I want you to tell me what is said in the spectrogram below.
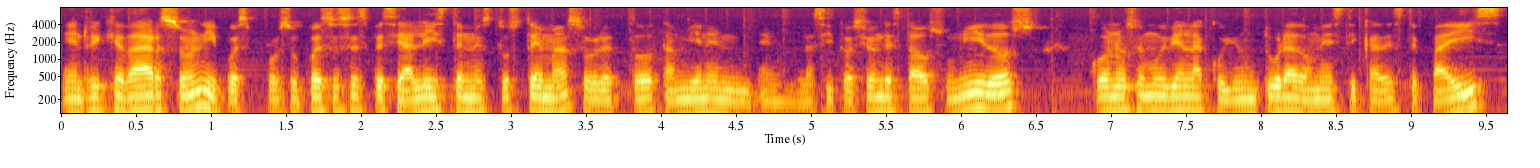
Enrique Darson y pues por supuesto es especialista en estos temas, sobre todo también en, la situación de Estados Unidos, conoce muy bien la coyuntura doméstica de este país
